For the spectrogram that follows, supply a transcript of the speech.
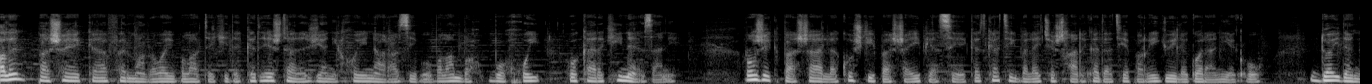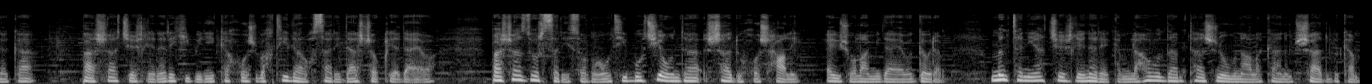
ئەڵێن پاشایەک کە فەرمانڕەوای وڵاتێکی دەکرد هێشتا لە ژیانی خۆی ناڕازی بوو بەڵام بۆ خۆی هۆکارەکەی نەیەزانی ڕۆژێک پاشا لە کۆشکی پاشایی پیاسەیەکرد کاتێک بەلای چێشخانەکەدا تێپەڕی گوێی لە گۆرانیەک بوو دوای دەنگەکە، پاشا چێشتلێنەرێکی بینی کە خۆشبەختی لە ڕوخساریدا شەوقیەدایەوە. پاشا زۆر سەری سوڕما، وتی، بۆچی ئەوەندە شاد و خۆشحاڵی؟ ئەویش وەڵامی دایەوە، گەورەم، من تەنیا چێشتلێنەرێکم، لە هەوڵدام تا ژن و مناڵەکانم شاد بکەم.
